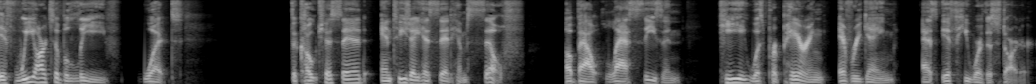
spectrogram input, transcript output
If we are to believe what the coach has said and TJ has said himself about last season, he was preparing every game as if he were the starter,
